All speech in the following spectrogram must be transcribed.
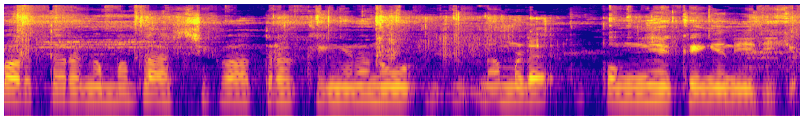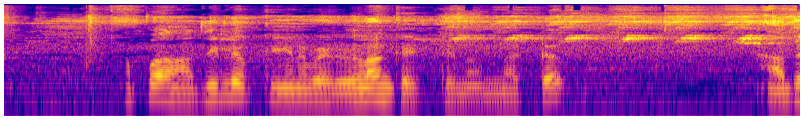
പുറത്തിറങ്ങുമ്പോൾ പ്ലാസ്റ്റിക് പാത്രമൊക്കെ ഇങ്ങനെ നമ്മുടെ പൊങ്ങിയൊക്കെ ഇങ്ങനെ ഇരിക്കും. അപ്പോൾ അതിലൊക്കെ ഇങ്ങനെ വെള്ളം കെട്ടി നിന്നിട്ട് അത്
